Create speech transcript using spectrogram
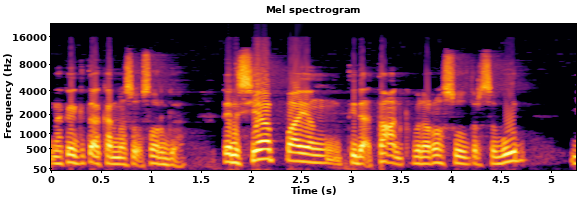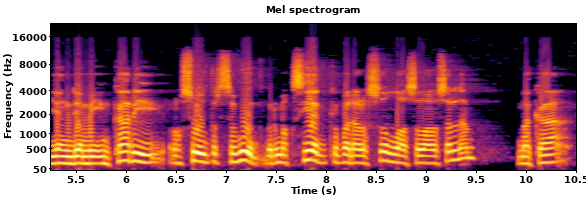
maka kita akan masuk surga dan siapa yang tidak taat kepada Rasul tersebut, yang dia mengingkari Rasul tersebut, bermaksiat kepada Rasulullah SAW, maka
